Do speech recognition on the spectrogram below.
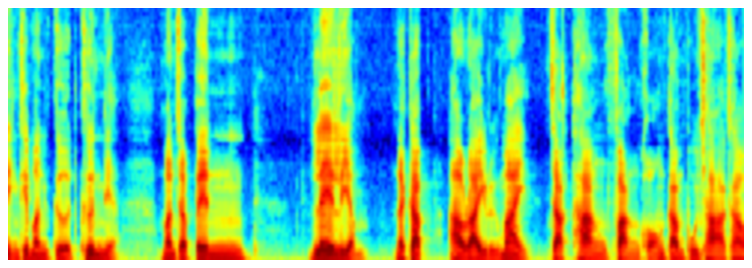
สิ่งที่มันเกิดขึ้นเนี่ยมันจะเป็นเล่ห์เหลี่ยมนะครับอะไรหรือไม่จากทางฝั่งของกัมพูชาเขา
